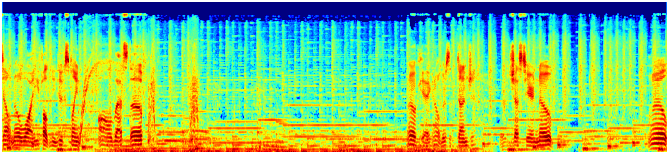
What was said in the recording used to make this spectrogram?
don't know why he felt the need to explain all that stuff. Okay, I can hope there's a dungeon. There's a chest here. Nope. Well.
